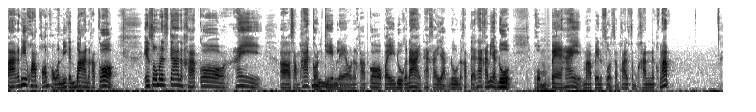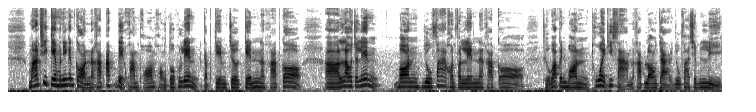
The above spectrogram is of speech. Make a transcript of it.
มากันที่ความพร้อมของวันนี้กันบ้างนนะครับ ก็เอนโซมาเลสกานะครับ ก็ให้ สัมภาษณ์ก่อนเกมแล้วนะครับ ก็ไปดูกันได้ถ้าใครอยากดูนะครับ แต่ถ้าใครไม่อยากดู ผมแปลให้มาเป็นส่วนสำคัญสำคัญนะครับมาที่เกมวันนี้กันก่อนนะครับ อัปเดตความพร้อมของตัวผู้เล่นกับเกมเจอเกนนะครับ ก็เราจะเล่นบอลยูฟาคอนเฟอเรนซ์นะครับ ก็ถือว่าเป็นบอลถ้วยที่ 3 นะครับ รองจากยูฟาแชมเปี้ยนลีก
